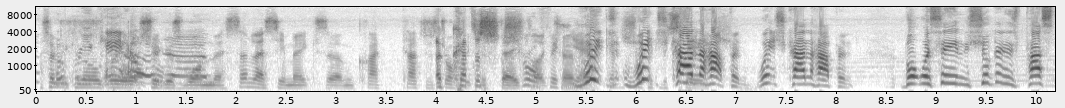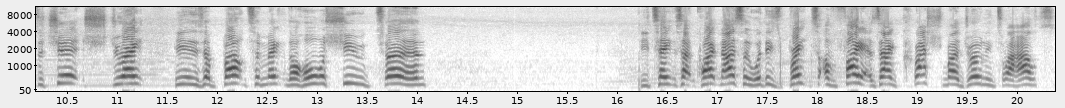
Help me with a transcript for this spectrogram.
I think we can all agree that help Sugar's him. won this, unless he makes um cra- catastrophic, mistake like Trevor. yeah. Which, which can mistake. happen. Which can happen. But we're seeing Sugar is past the church straight. He is about to make the horseshoe turn. He takes that quite nicely with his brakes on fire as I crash my drone into a house.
